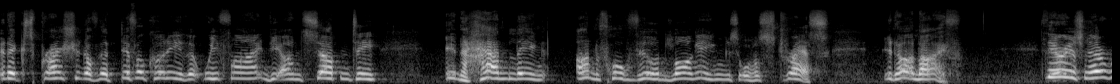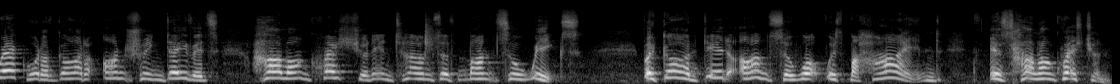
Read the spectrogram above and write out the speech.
an expression of the difficulty that we find, the uncertainty in handling unfulfilled longings or stress in our life. There is no record of God answering David's how long question in terms of months or weeks. But God did answer what was behind his how long question.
